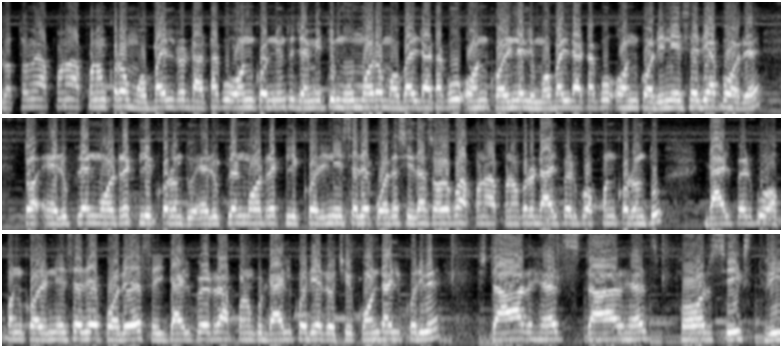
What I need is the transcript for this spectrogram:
ପ୍ରଥମେ ଆପଣ ଆପଣଙ୍କର ମୋବାଇଲର ଡାଟାକୁ ଅନ୍ କରିନିଅନ୍ତୁ ଯେମିତି ମୁଁ ମୋର ମୋବାଇଲ ଡାଟାକୁ ଅନ୍ କରିନେଲି ମୋବାଇଲ ଡାଟାକୁ ଅନ୍ କରିନେଇ ସାରିବା ପରେ ତ ଏରୋପ୍ଲେନ୍ ମୋଡ଼ରେ କ୍ଲିକ୍ କରନ୍ତୁ ଏରୋପ୍ଲେନ୍ ମୋଡ଼ରେ କ୍ଲିକ୍ କରିନେଇ ସାରିବା ପରେ ସିଧାସଳଖ ଆପଣ ଆପଣଙ୍କର ଡାଏଲ୍ ପ୍ୟାଡ଼୍କୁ ଓପନ୍ କରନ୍ତୁ ଡାଏଲ୍ ପ୍ୟାଡ଼୍କୁ ଓପନ୍ କରିନେଇ ସାରିବା ପରେ ସେଇ ଡାଏଲ୍ ପ୍ୟାଡ଼୍ରେ ଆପଣଙ୍କୁ ଡାଏଲ୍ କରିବାର ଅଛି କ'ଣ ଡାଏଲ୍ କରିବେ star hash star hash four six three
